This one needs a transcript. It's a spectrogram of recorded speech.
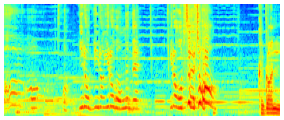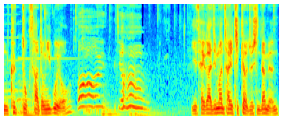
어, 어, 어, 1억, 1억, 1억 없는데. 1억 없어요, 저. 그건 그쪽 사정이고요. 어, 저. 이세 가지만 잘 지켜주신다면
